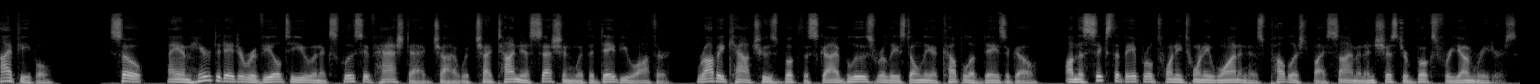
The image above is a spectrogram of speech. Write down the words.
Hi, people. So, I am here today to reveal to you an exclusive hashtag Chai with Chaitanya session with the debut author, Robbie Couch, whose book The Sky Blues released only a couple of days ago, on the 6th of April 2021 and is published by Simon & Schuster Books for Young Readers.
